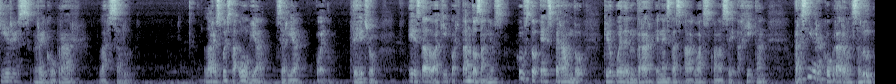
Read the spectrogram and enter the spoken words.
¿Quieres recobrar la salud? La respuesta obvia sería, bueno, de hecho, he estado aquí por tantos años justo esperando que yo pueda entrar en estas aguas cuando se agitan para así recobrar la salud.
